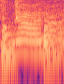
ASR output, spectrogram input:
No, no.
